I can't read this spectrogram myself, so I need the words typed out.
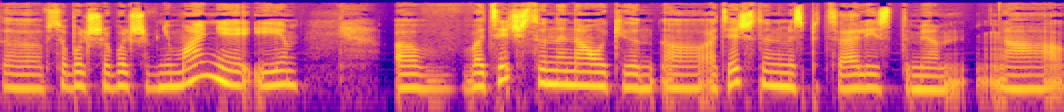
а, все больше и больше внимания. И а, в отечественной науке, а, отечественными специалистами а,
